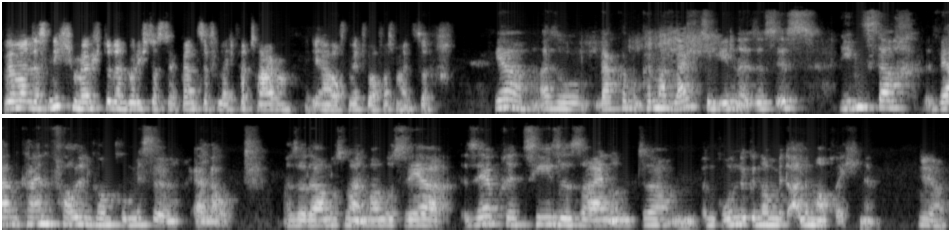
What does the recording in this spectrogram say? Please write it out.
wenn man das nicht möchte, dann würde ich das Ganze vielleicht vertagen, eher auf Mittwoch. Was meinst du? Ja, also da können, können wir gleich zu gehen. Also es ist Dienstag werden keine faulen Kompromisse erlaubt. Also da muss man, man muss sehr, sehr präzise sein und äh, im Grunde genommen mit allem auch rechnen. Ja.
